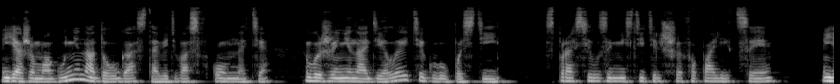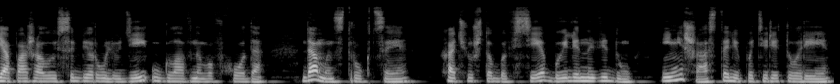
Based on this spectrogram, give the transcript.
Я же могу ненадолго оставить вас в комнате. Вы же не наделаете глупостей?» — спросил заместитель шефа полиции. «Я, пожалуй, соберу людей у главного входа, дам инструкции. Хочу, чтобы все были на виду и не шастали по территории.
